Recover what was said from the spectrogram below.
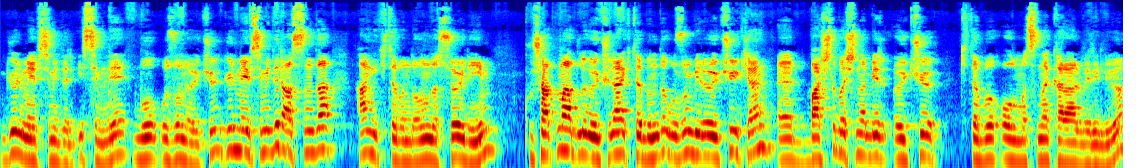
Gül Mevsimidir isimli bu uzun öykü. Gül Mevsimidir aslında hangi kitabında onu da söyleyeyim. Kuşatma adlı öyküler kitabında uzun bir öyküyken e, başlı başına bir öykü kitabı olmasına karar veriliyor.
